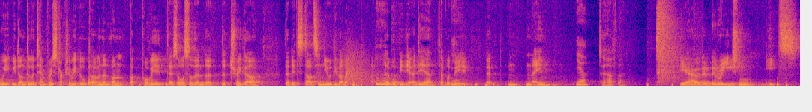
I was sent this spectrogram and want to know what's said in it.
we, we don't do a temporary structure, we do a permanent one, but probably there's also then the, the trigger that it starts a new development. That would be the idea. That would be a, an, an aim Yeah. to have that. Yeah, the, the region needs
